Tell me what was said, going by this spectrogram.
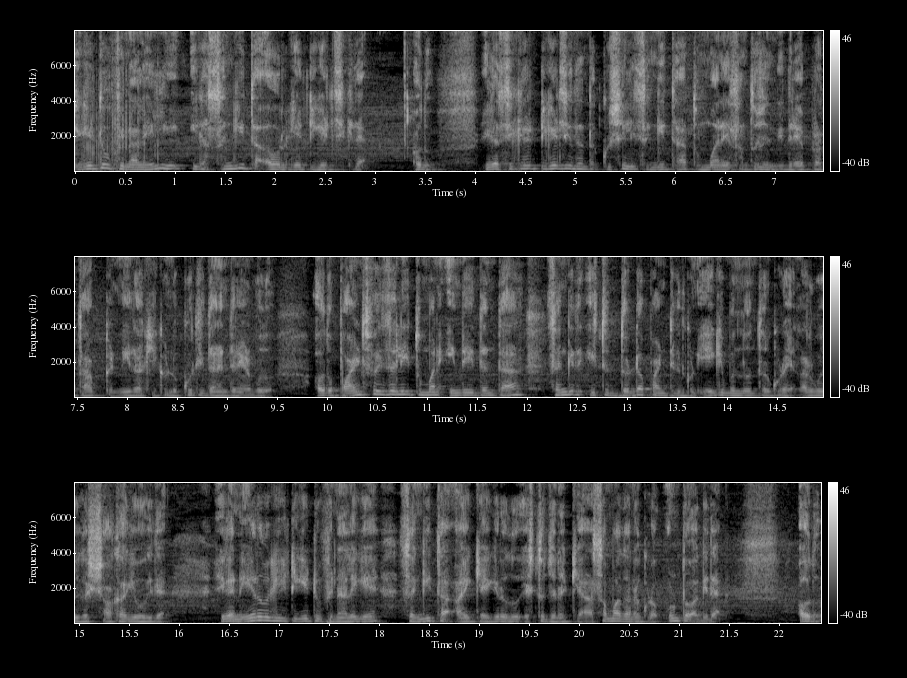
ಟಿಕೆಟು ಫಿನಾಲೆಯಲ್ಲಿ ಈಗ ಸಂಗೀತ ಅವ್ರಿಗೆ ಟಿಕೆಟ್ ಸಿಕ್ಕಿದೆ. ಹೌದು, ಈಗ ಸಿಕ್ಕ ಟಿಕೆಟ್ ಸಿಕ್ಕಿದಂಥ ಖುಷಿಯಲ್ಲಿ ಸಂಗೀತ ತುಂಬಾ ಸಂತೋಷದಿಂದಿದ್ದರೆ ಪ್ರತಾಪ್ ಕಣ್ಣೀರು ಹಾಕಿಕೊಂಡು ಕೂತಿದ್ದಾನೆ ಅಂತಲೇ ಹೇಳ್ಬೋದು. ಹೌದು ಪಾಯಿಂಟ್ಸ್ ವೈಸಲ್ಲಿ ತುಂಬಾ ಹಿಂದೆ ಇದ್ದಂಥ ಸಂಗೀತ ಇಷ್ಟು ದೊಡ್ಡ ಪಾಯಿಂಟ್ ತೆಗೆದುಕೊಂಡು ಹೇಗೆ ಬಂದು ಅಂತ ಕೂಡ ಎಲ್ಲರಿಗೂ ಈಗ ಶಾಕ್ ಆಗಿ ಹೋಗಿದೆ. ಈಗ ನೇರವಾಗಿ ಟಿಕೆಟು ಫಿನಾಲೆಗೆ ಸಂಗೀತ ಆಯ್ಕೆಯಾಗಿರೋದು ಎಷ್ಟೋ ಜನಕ್ಕೆ ಅಸಮಾಧಾನ ಕೂಡ ಉಂಟು ಆಗಿದೆ. ಹೌದು,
